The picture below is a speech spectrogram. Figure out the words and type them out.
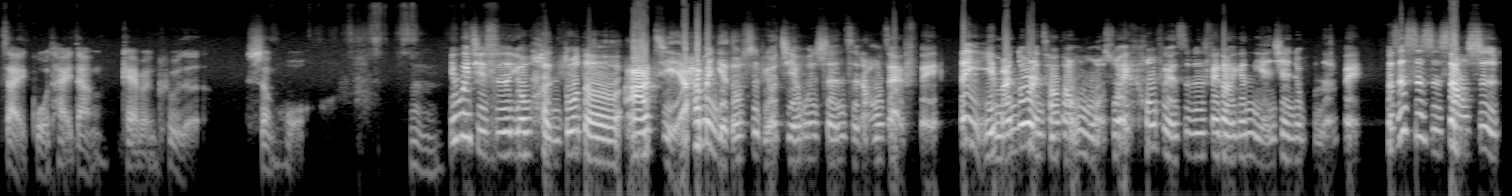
在国泰当 cabin crew 的。生活，嗯，因为其实有很多的阿姐啊，他们也都是比如结婚生子，然后再飞。那也蛮多人常常问我说：“哎，空服员是不是飞到一个年限就不能飞？”可是事实上是，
